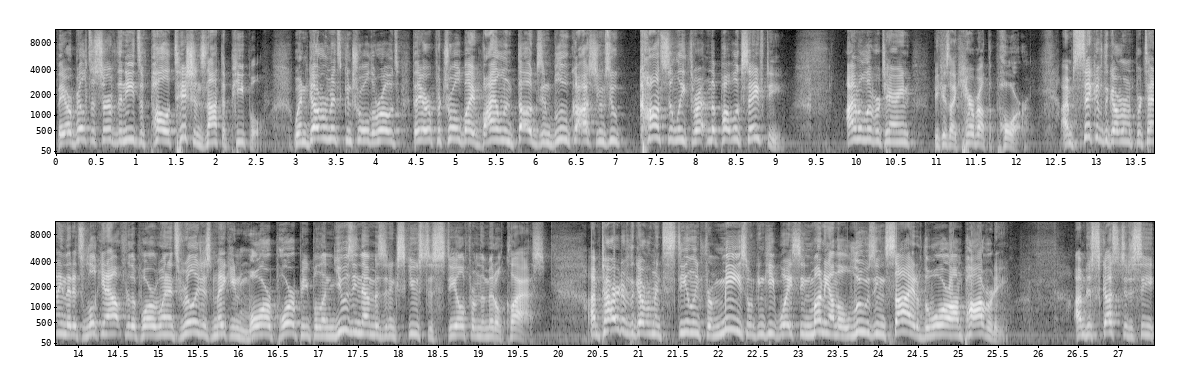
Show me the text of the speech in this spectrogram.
they are built to serve the needs of politicians, not the people. When governments control the roads, they are patrolled by violent thugs in blue costumes who constantly threaten the public safety. I'm a libertarian because I care about the poor. I'm sick of the government pretending that it's looking out for the poor when it's really just making more poor people and using them as an excuse to steal from the middle class. I'm tired of the government stealing from me so it can keep wasting money on the losing side of the war on poverty. I'm disgusted to see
